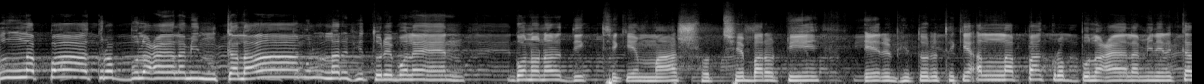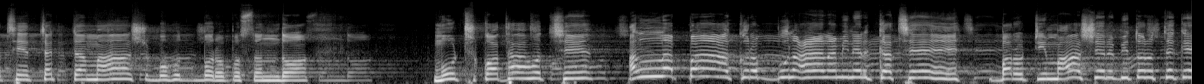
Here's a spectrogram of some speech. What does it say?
আল্লাহ পাক রব্বুল আলামিন কালামুল্লাহর ভিতরে বলেন, গণনার দিক থেকে মাস হচ্ছে বারোটি। এর ভিতর থেকে আল্লাহ পাক রব্বুল আলমিনের কাছে চারটা মাস বহুত বড় পছন্দ। মোট কথা হচ্ছে, আল্লাহ পাক রব্বুল আলামিনের কাছে বারোটি মাসের ভিতর থেকে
